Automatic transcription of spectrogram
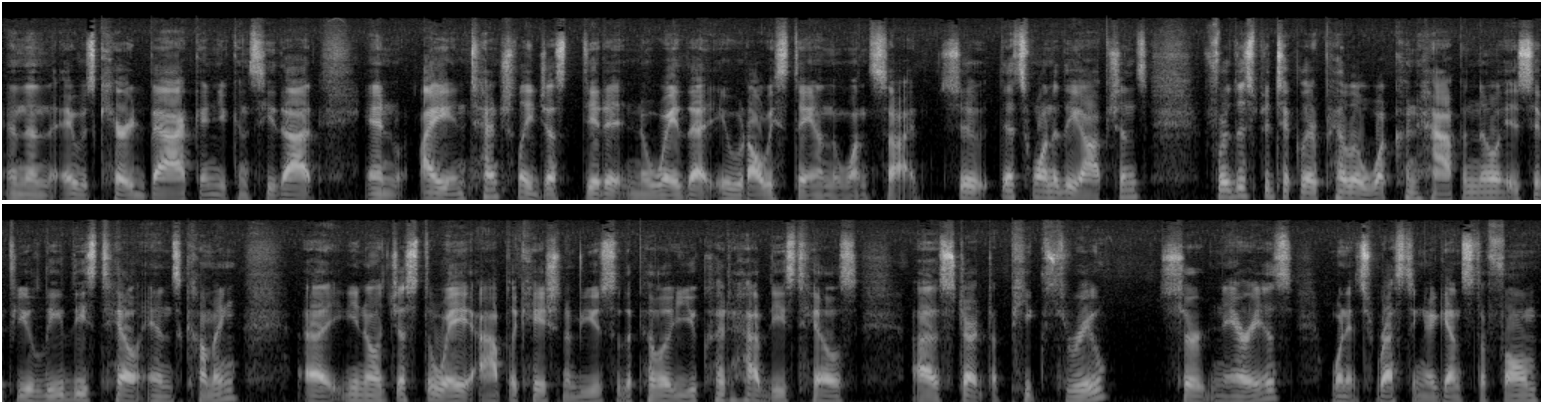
and then it was carried back and you can see that and I intentionally just did it in a way that it would always stay on the one side. So that's one of the options. For this particular pillow what can happen though is if you leave these tail ends coming uh, you know just the way application of use of the pillow you could have these tails uh, start to peek through certain areas when it's resting against the foam.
